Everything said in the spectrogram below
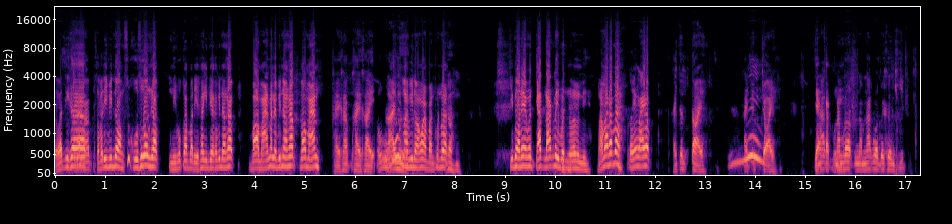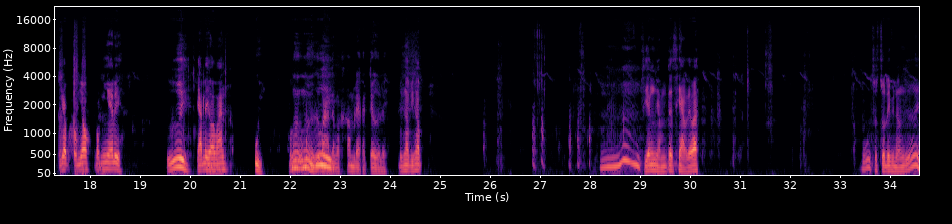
สวัสดีครับสวัสดีครับ สวัสดีพี่น้องสุขุสุขนครับนี่พวกกับบัดเดียภาคอินเดียครับพี่น้องครับบ้าวหมานมาเลยพี่น้องครับบ้าวหมานไข่ครับไข่ไข่โอ้ลายมือมาพี่น้องมาบันเพิ่นว่าพี่น้องกินตัวแรกมันจัดหนักเลยบนวันนี้มามาครับมาตัวยังไงครับไข่จนต่อยไข่จนจ่อยอยากคักนำรถนำนักรถไปเครื่องขีดครับของเหนียวบอกเงี้ยเลยอุ้ยจัดเลยบ้าวหมานอุ้ยมือมือคือบานแต่ว่าข้ามแรกก็เจอเลยเบิ่งครับพี่ครับอืม เสียงเนี่ยมันจะแสบเลยวะอู้สดๆเลยพี่น้องเอ้ย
